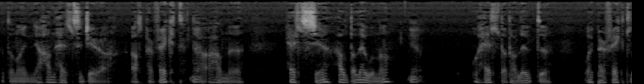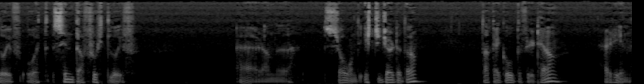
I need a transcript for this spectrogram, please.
Att han han hälsar Gerard alt perfekt. Ja. Han uh, seg halda låna. Ja. Och helt att han levde og et perfekt liv og et synda frukt liv er han uh, så han de ikke gjør det da takk er god for det her hin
